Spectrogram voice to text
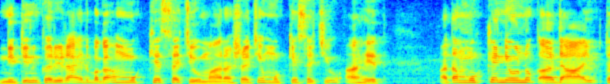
नितीन करीर आहेत बघा मुख्य सचिव महाराष्ट्राचे मुख्य सचिव आहेत. आता मुख्य निवडणूक आयुक्त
